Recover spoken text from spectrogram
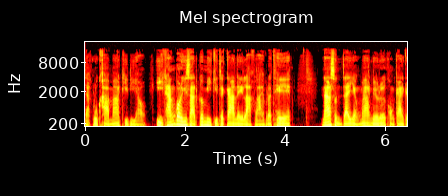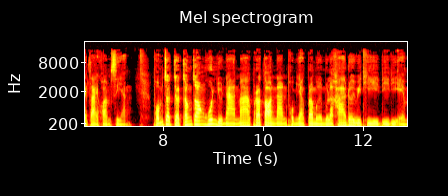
จากลูกค้ามากทีเดียว อีกทั้งบริษัทก็มีกิจการในหลากหลายประเทศ น่าสนใจอย่างมากในเรื่องของการกระจายความเสี่ยง ผมจดจดจ้องจ้องหุ้นอยู่นานมาก เพราะตอนนั้นผมยังประเมินมูลค่าด้วยวิธี DDM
